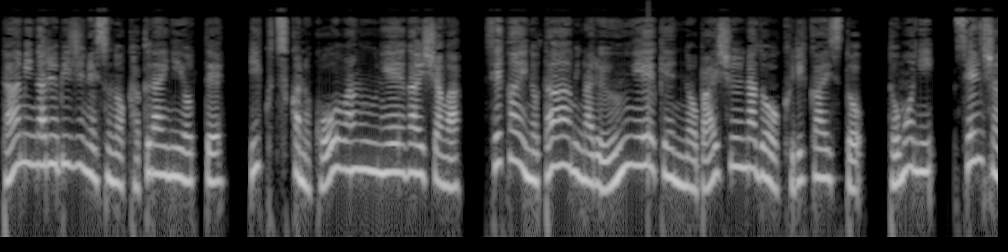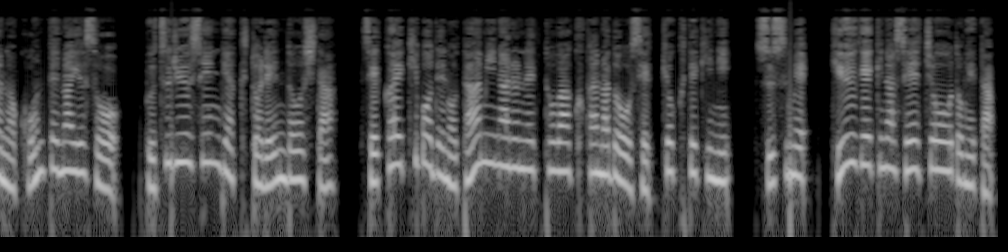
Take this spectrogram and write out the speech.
ターミナルビジネスの拡大によって、いくつかの港湾運営会社が世界のターミナル運営権の買収などを繰り返すと、共に戦車のコンテナ輸送、物流戦略と連動した世界規模でのターミナルネットワーク化などを積極的に進め、急激な成長を遂げた。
